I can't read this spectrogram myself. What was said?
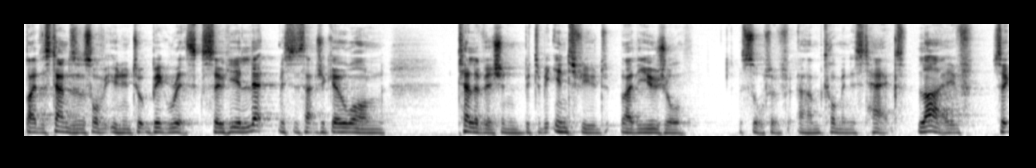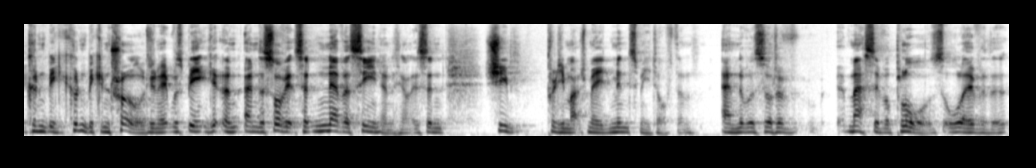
by the standards of the Soviet Union, took big risks. So he let Mrs. Thatcher go on television to be interviewed by the usual sort of um, communist hacks live. So it couldn't be couldn't be controlled. You know, it was being and, and, the Soviets had never seen anything like this, and she pretty much made mincemeat of them. And there was sort of massive applause all over the,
